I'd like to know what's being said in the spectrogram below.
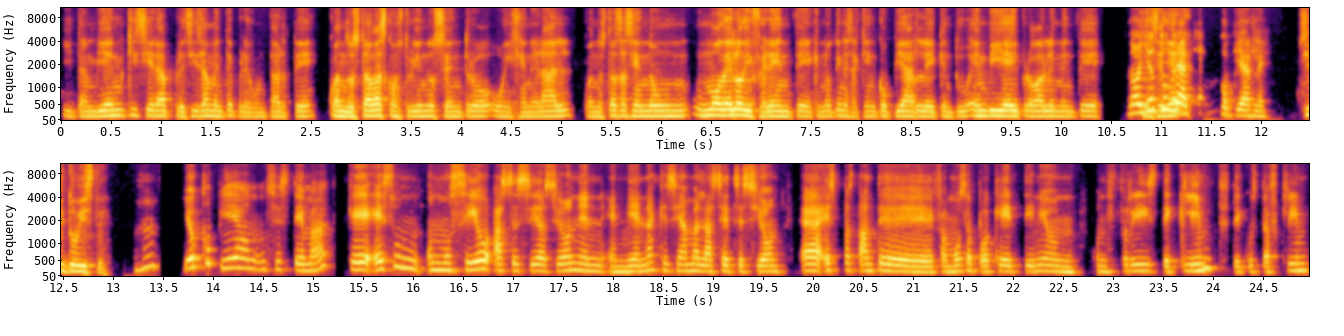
y, también quisiera precisamente preguntarte, cuando estabas construyendo centro o en general, cuando estás haciendo un, un modelo diferente, que no tienes a quién copiarle, que en tu MBA probablemente... No, yo enseñar... tuve a quién copiarle. Sí, tuviste. Uh -huh. Yo copié un sistema que es un, un museo asociación en, en, Viena que se llama La Secesión. Uh, es bastante famosa porque tiene un, un frise de Klimt, de Gustav Klimt,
